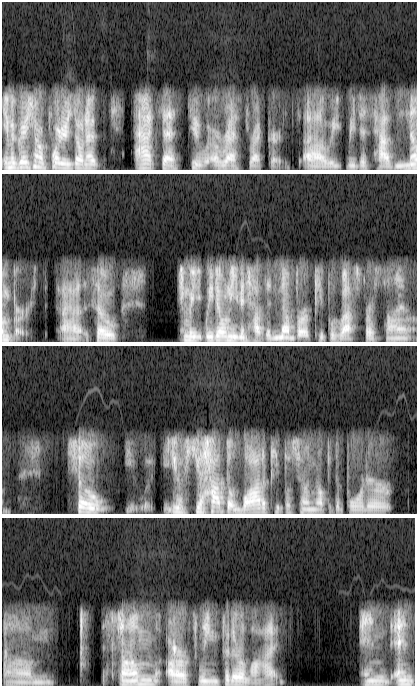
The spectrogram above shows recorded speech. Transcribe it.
immigration reporters don't have access to arrest records, uh, we we just have numbers. Uh, so and we we don't even have the number of people who ask for asylum. So you you have a lot of people showing up at the border um, some are fleeing for their lives, and and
